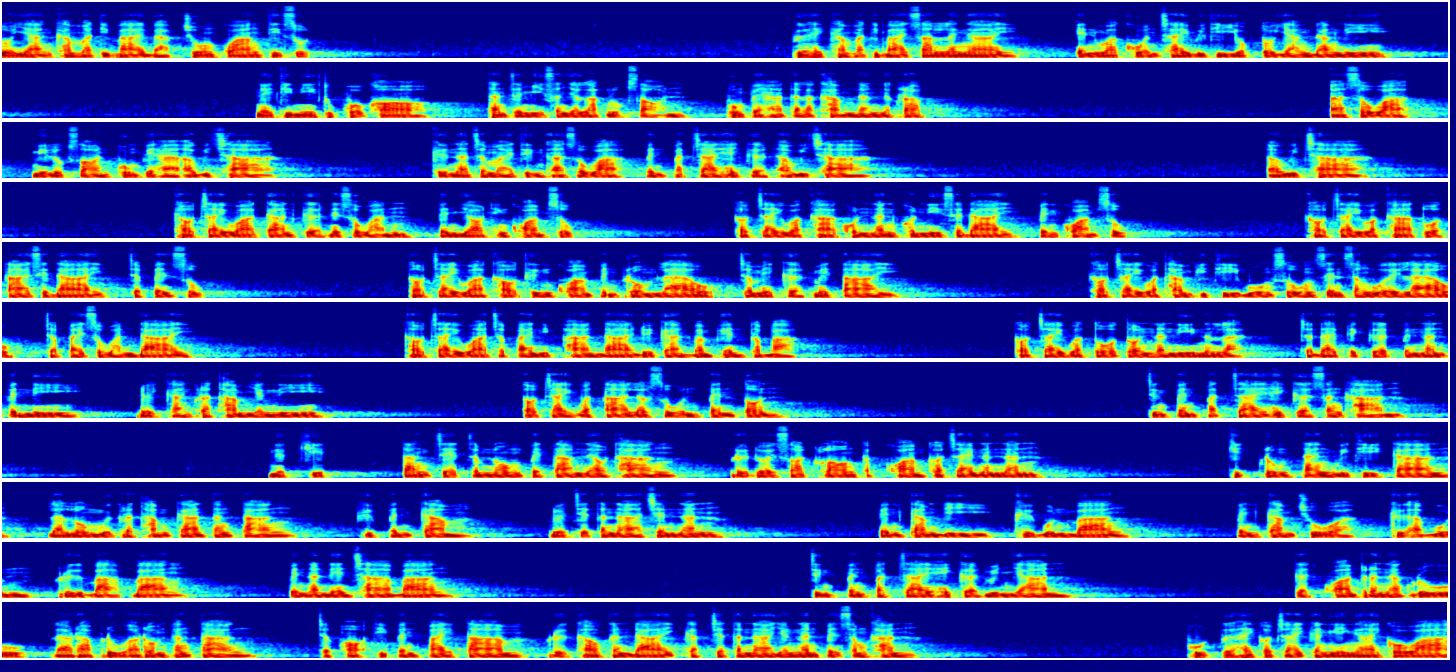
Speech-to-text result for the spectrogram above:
ตัวอย่างคำอธิบายแบบช่วงกว้างที่สุด เพื่อให้คำอธิบายสั้นและง่าย เห็นว่าควรใช้วิธียกตัวอย่างดังนี้ ในที่นี้ทุกหัวข้อท่านจะมีสัญลักษณ์ลูกศรพุ่งไปหาแต่ละคำนั้นนะครับ อาสวะ มีลูกศรพุ่งไปหาอาวิชชา คือน่าจะหมายถึงอาสวะเป็นปัจจัยให้เกิดอวิชชา อวิชชา เข้าใจว่าการเกิดในสวรรค์เป็นยอดแห่งความสุข เข้าใจว่าฆ่าคนนั้นคนนี้เสียได้เป็นความสุข เข้าใจว่าฆ่าตัวตายเสียได้จะเป็นสุข เข้าใจว่าเข้าถึงความเป็นพรหมแล้วจะไม่เกิดไม่ตาย เข้าใจว่าทำพิธีบวงสรวงเส้นสังเวยแล้วจะไปสวรรค์ได้ เข้าใจว่าจะไปนิพพานได้ด้วยการบำเพ็ญตบะ เข้าใจว่าตัวตนอันนี้นั่นแหละ จะได้ไปเกิดเป็นนั่นเป็นนี่ด้วยการกระทำอย่างนี้ เข้าใจว่าตายแล้วศูนย์เป็นต้น จึงเป็นปัจจัยให้เกิดสังขาร นึกคิดตั้งเจตจำนงไปตามแนวทาง หรือโดยสอดคล้องกับความเข้าใจนั้น ๆ คิดปรุงแต่งวิธีการและลงมือกระทำการต่างๆ คือเป็นกรรม ด้วยเจตนาเช่นนั้น เป็นกรรมดีคือบุญบ้าง เป็นกรรมชั่วคืออบุญหรือบาปบ้าง เป็นอเนนชาบ้าง จึงเป็นปัจจัยให้เกิดวิญญาณ เกิดความตระหนักรู้และรับรู้อารมณ์ต่างๆ เฉพาะที่เป็นไปตามหรือเข้ากันได้กับเจตนาอย่างนั้นเป็นสำคัญ พูดเพื่อให้เข้าใจกันง่าย ๆ ก็ว่า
